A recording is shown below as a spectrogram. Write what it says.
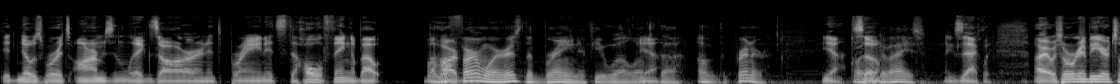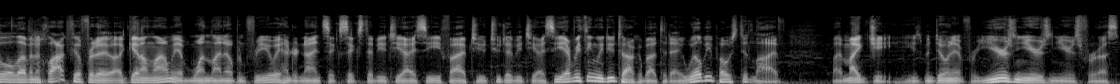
it knows where its arms and legs are and its brain. It's the whole thing about the Well, the firmware is the brain, if you will, of Yeah. the of the printer yeah. or so the device. Exactly. All right, so we're going to be here till 11 o'clock. Feel free to uh, get online. We have one line open for you 800 966 WTIC 522 WTIC. Everything we do talk about today will be posted live by Mike G. He's been doing it for years and years and years for us.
